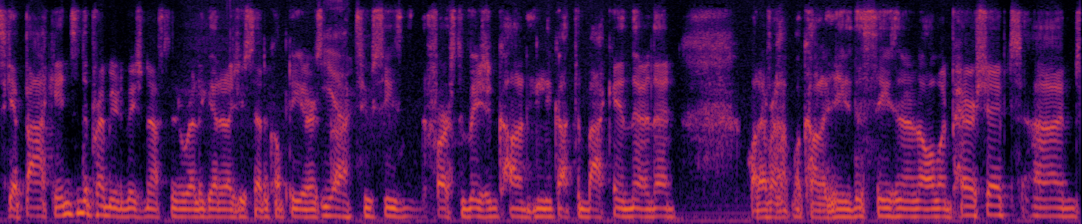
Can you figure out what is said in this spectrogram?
to get back into the Premier Division after they were relegated, as you said, a couple of years Yeah. back, two seasons in the first division. Colin Healy got them back in there, and then whatever happened with Colin Healy this season, and all went pear shaped. And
